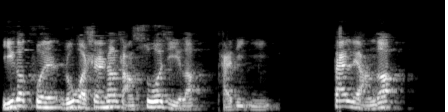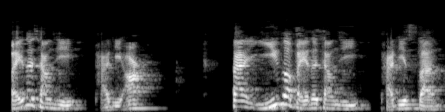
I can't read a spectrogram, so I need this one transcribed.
一个醌如果身上长羧基了，排第一；带两个贝塔羟基排第二；带一个贝塔羟基排第三；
